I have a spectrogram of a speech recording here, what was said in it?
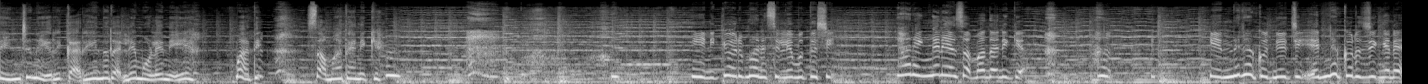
നെഞ്ചു നേറി കരയുന്നതല്ലേ മോളെ നീ മതി സമാധാനിക്ക്. എനിക്കൊരു മനസ്സില്ലേ മുത്തശ്ശി? ഞാൻ എങ്ങനെയാ സമാധാനിക്ക? എന്തിനാ കുഞ്ഞുച്ചി എന്നെ കുറിച്ച് ഇങ്ങനെ?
